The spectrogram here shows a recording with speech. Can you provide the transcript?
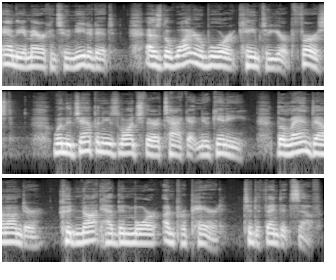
and the Americans who needed it, as the wider war came to Europe first, when the Japanese launched their attack at New Guinea, the land down under could not have been more unprepared to defend itself.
